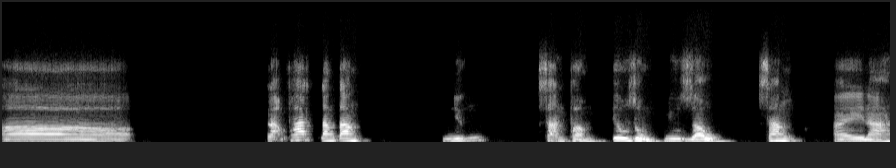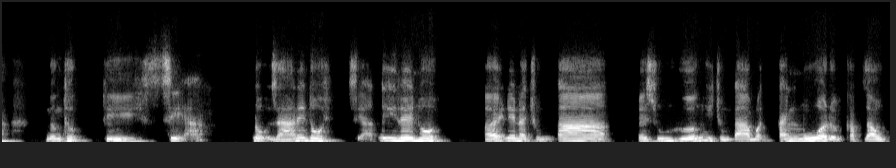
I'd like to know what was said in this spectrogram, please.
uh, lạm phát đang tăng. Những sản phẩm tiêu dùng như dầu xăng hay là lương thực thì sẽ độ giá lên thôi, sẽ đi lên thôi. Đấy, nên là chúng ta, về xu hướng thì chúng ta vẫn canh mua được cặp dầu.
